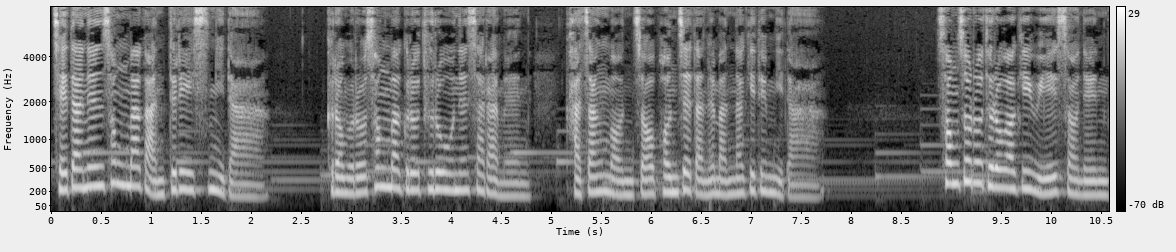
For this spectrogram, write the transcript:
재단은 성막 안뜰에 있습니다. 그러므로 성막으로 들어오는 사람은 가장 먼저 번제단을 만나게 됩니다. 성소로 들어가기 위해서는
